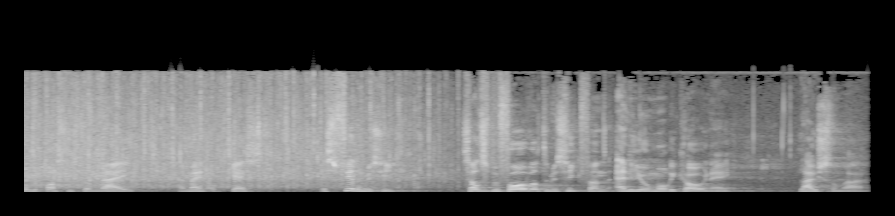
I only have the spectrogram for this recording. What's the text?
Van de passies van mij en mijn orkest is filmmuziek. Zoals bijvoorbeeld de muziek van Ennio Morricone. Luister maar.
